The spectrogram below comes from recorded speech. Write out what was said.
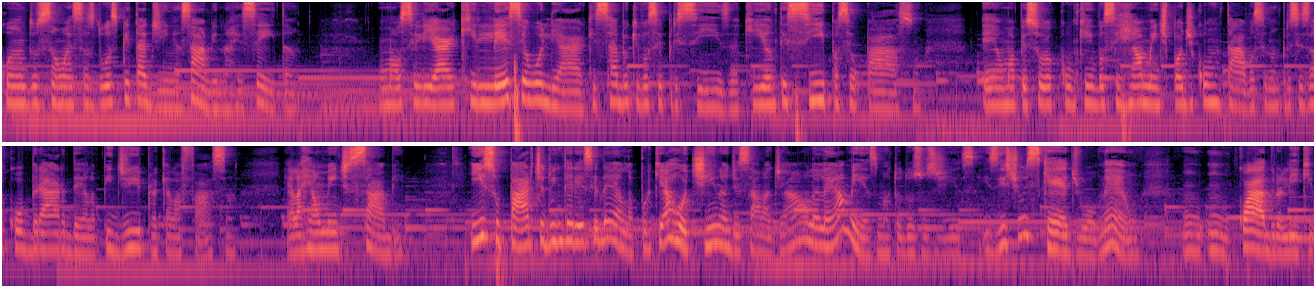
quando são essas duas pitadinhas, sabe, na receita. Um auxiliar que lê seu olhar, que sabe o que você precisa, que antecipa seu passo. É uma pessoa com quem você realmente pode contar, você não precisa cobrar dela, pedir para que ela faça. Ela realmente sabe. Isso parte do interesse dela, porque a rotina de sala de aula é a mesma todos os dias. Existe um schedule, né? Um, um, um quadro ali que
